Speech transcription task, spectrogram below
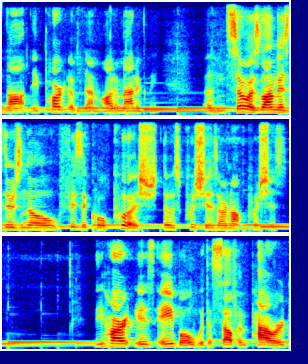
not a part of them automatically. And so, as long as there's no physical push, those pushes are not pushes. The heart is able, with a self empowered,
